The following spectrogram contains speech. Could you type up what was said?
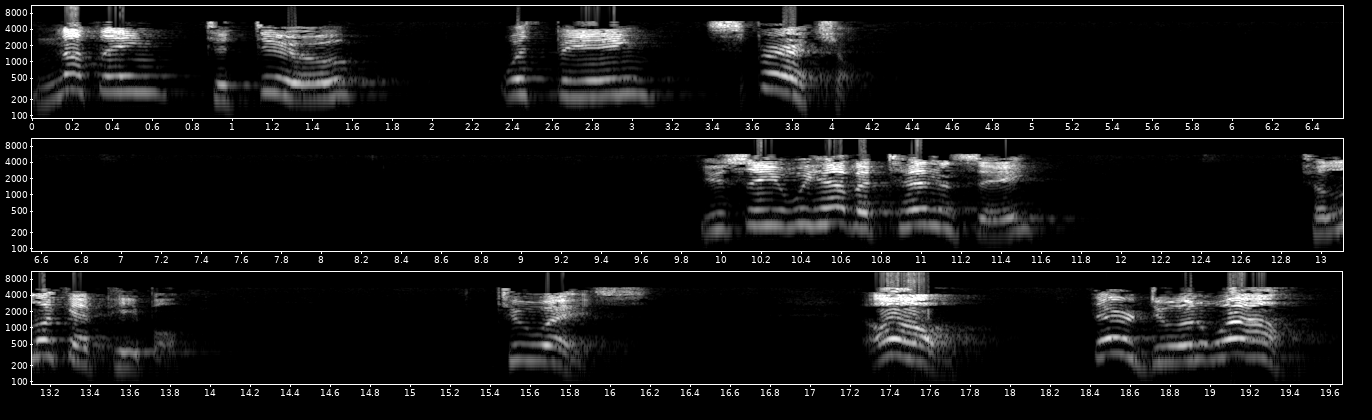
nothing to do with being spiritual. You see, we have a tendency to look at people two ways. Oh, they're doing well.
